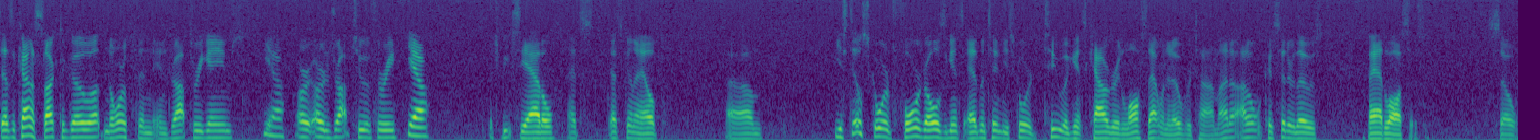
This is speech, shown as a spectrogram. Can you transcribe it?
Does it kind of suck to go up north and, and drop three games? Yeah. Or, or to drop two of three? Yeah. But you beat Seattle. That's that's going to help. Um, you still scored four goals against Edmonton. You scored two against Calgary and lost that one in overtime. I don't, I don't consider those bad losses. So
